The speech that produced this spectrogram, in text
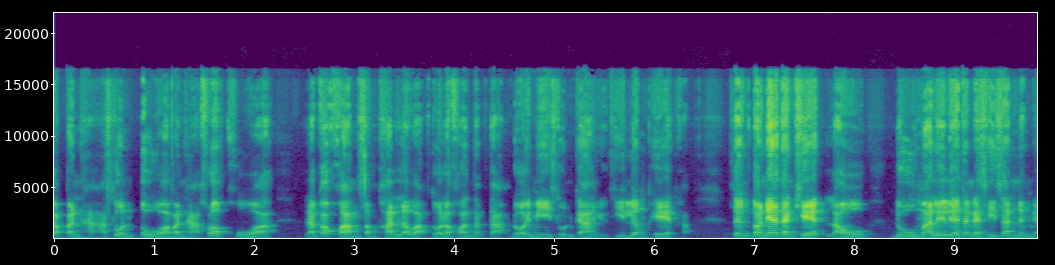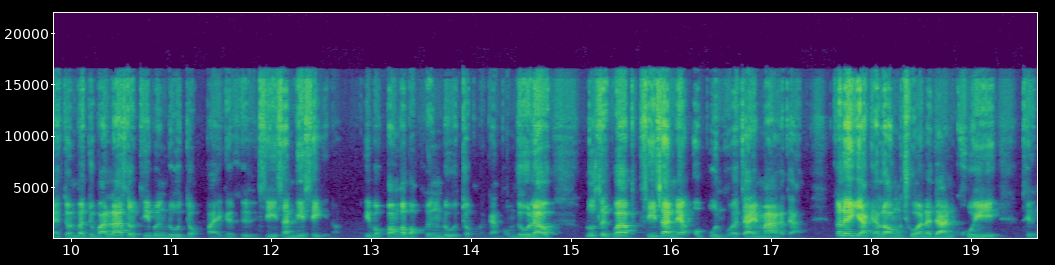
กับปัญหาส่วนตัวปัญหาครอบครัว แล้วก็ความสัมพันธ์ระหว่างตัวละครต่างๆ โดยมีศูนย์กลางอยู่ที่เรื่องเพศครับ ซึ่งตอนนี้อาจารย์เคสเราดูมาเรื่อยๆตั้งแต่ season หนึ่งเนี่ยจนปัจจุบันล่าสุดที่เพิ่งดูจบไปก็คือ season ที่สี่เนาะพี่ปกป้องก็บอกเพิ่งดูจบเหมือนกันผมดูแล้วรู้สึกว่า season เนี้ยอบอุ่นหัวใจมากอาจารย์ ก็เลยอยากจะลองชวนอาจารย์คุยถึง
